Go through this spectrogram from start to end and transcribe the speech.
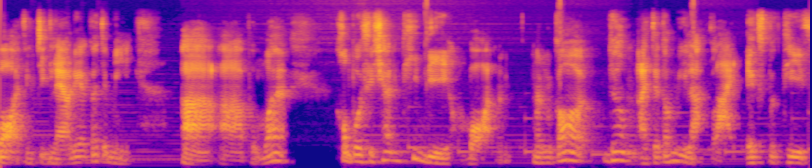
บอร์ดจริง ๆ แล้วเนี่ยก็จะมีอ่า อ่าผมว่า composition ที่ดีของบอร์ดมันก็ย่อมอาจจะต้องมีหลากหลาย expertise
